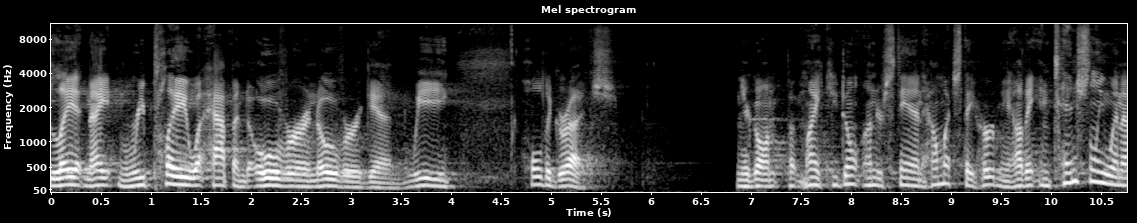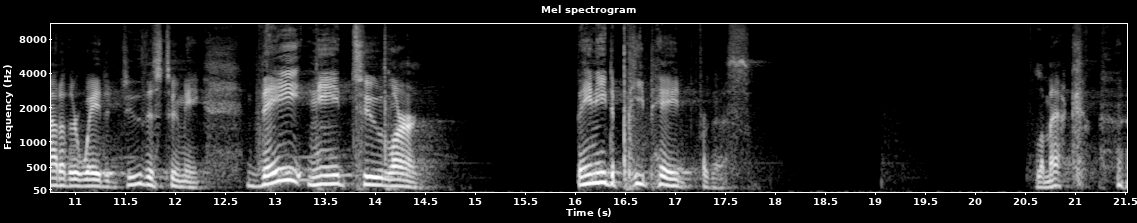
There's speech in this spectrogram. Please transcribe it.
lay at night and replay what happened over and over again. We hold a grudge. And you're going, but Mike, you don't understand how much they hurt me, how they intentionally went out of their way to do this to me. They need to learn. They need to be paid for this. Lamech.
